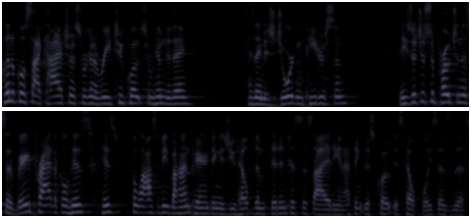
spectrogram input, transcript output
clinical psychiatrist. We're going to read two quotes from him today. His name is Jordan Peterson. And he's just approaching this at a very practical. His, his philosophy behind parenting is you help them fit into society. And I think this quote is helpful. He says this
